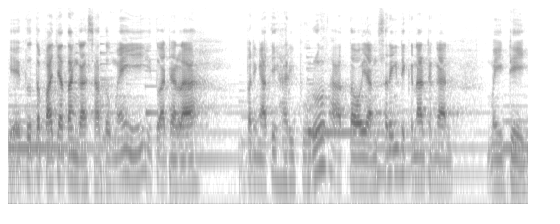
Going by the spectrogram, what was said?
yaitu tepatnya tanggal 1 Mei itu adalah peringati Hari Buruh atau yang sering dikenal dengan May Day.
